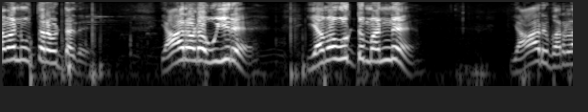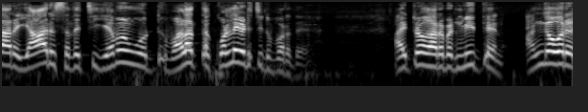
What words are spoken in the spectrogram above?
எவன் உத்தரவிட்டது? யாரோட உயிர்? எவன் விட்டு மண்ணு? யார் வரலாறு யார் சிதைச்சு எவன் ஓட்டு வளத்தை கொள்ளையடிச்சிட்டு போகிறது ஹைட்ரோ கார்பன் மீத்தேன். அங்கே ஒரு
